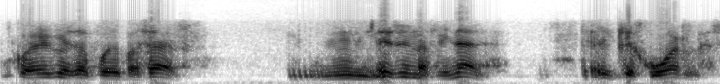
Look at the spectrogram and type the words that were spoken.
cualquier cosa puede pasar. Es una final, hay que jugarlas.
